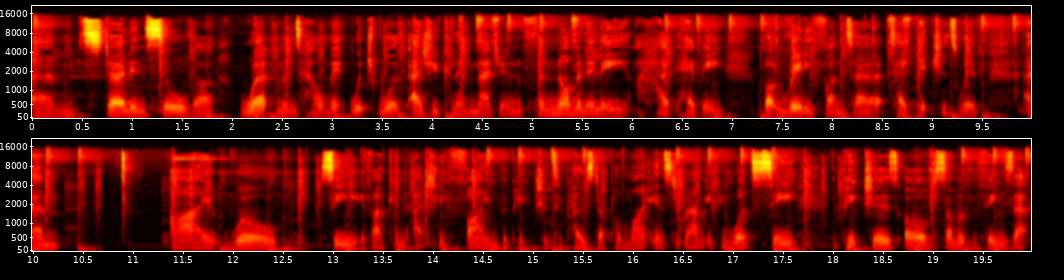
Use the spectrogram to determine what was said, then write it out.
um, sterling silver workman's helmet, which was, as you can imagine, phenomenally heavy, but really fun to take pictures with. Um, I will see if I can actually find the picture to post up on my Instagram. If you want to see the pictures of some of the things that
